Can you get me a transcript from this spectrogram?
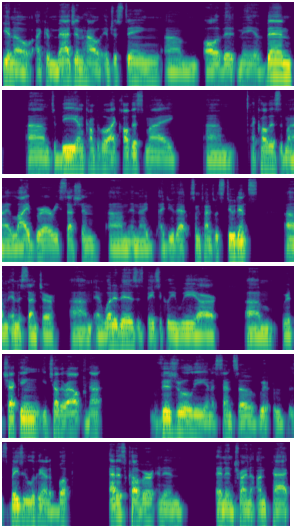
you know, I can imagine how interesting um, all of it may have been um, to be uncomfortable. I call this my, um, I call this my library session. Um, and I, I do that sometimes with students um, in the center. Um, and what it is, is basically we are, um, we're checking each other out, not visually in a sense of, it's basically looking at a book at its cover and then, and then trying to unpack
